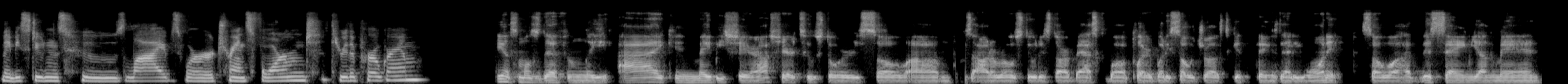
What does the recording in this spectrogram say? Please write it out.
maybe students whose lives were transformed through the program? Yes, most definitely. I can maybe share. I'll share two stories. So, um, was out of road student, star basketball player, but he sold drugs to get the things that he wanted. So uh, this same young man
